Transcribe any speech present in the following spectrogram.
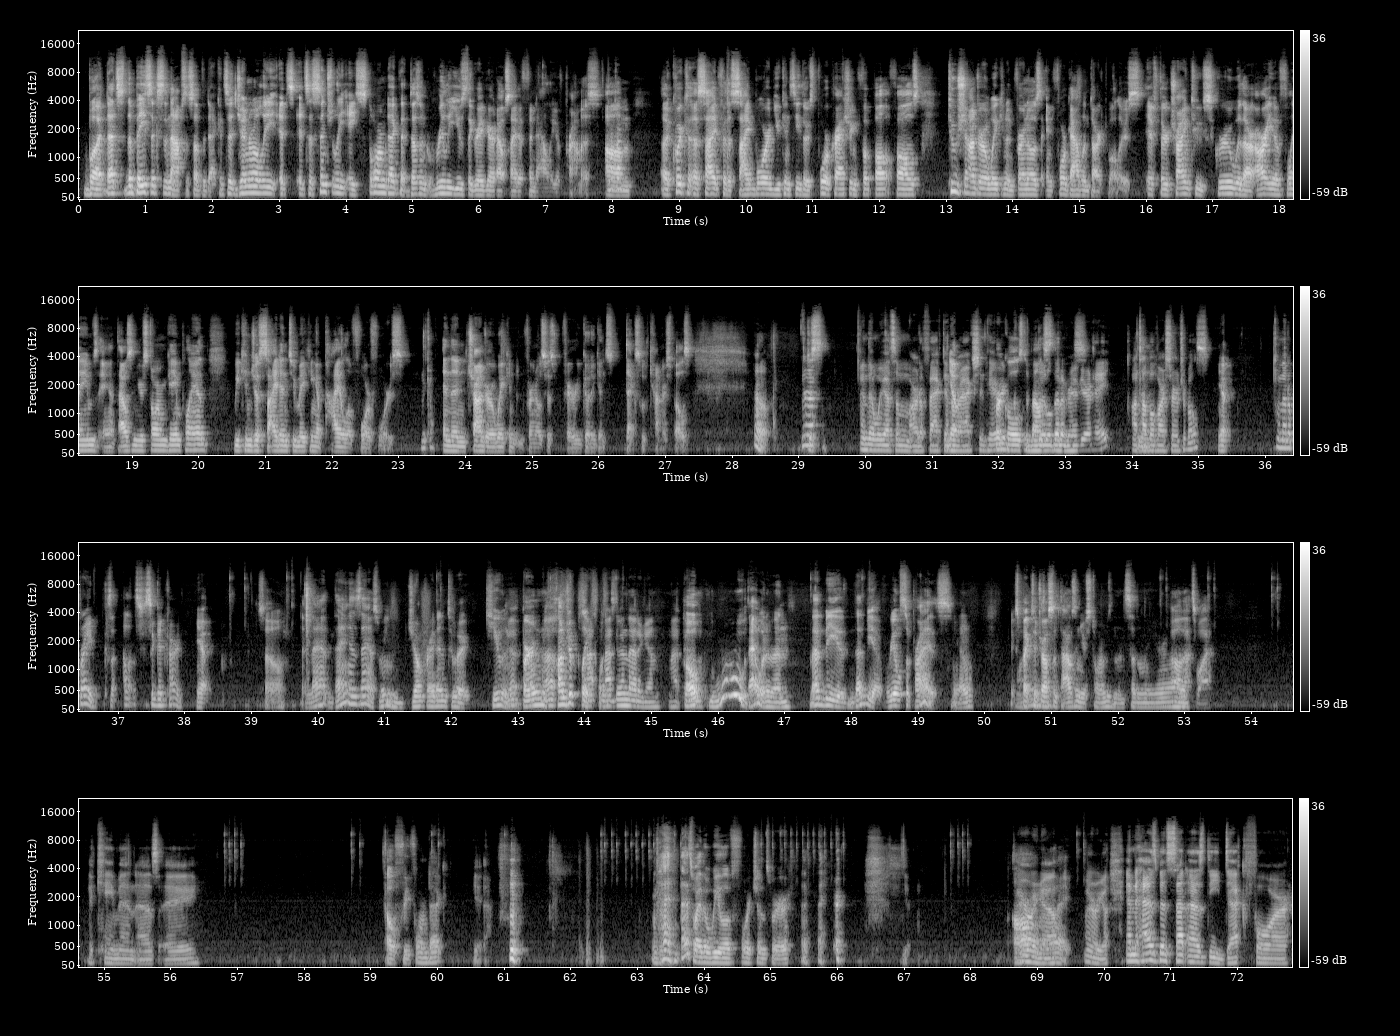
But that's the basic synopsis of the deck. It's a generally, it's it's essentially a storm deck that doesn't really use the graveyard outside of Finale of Promise. Okay. Um, a quick aside for the sideboard, you can see there's four Crashing Football Falls, two Chandra Awakened Infernos, and four Goblin Dark Dwellers. If they're trying to screw with our Aria of Flames and Thousand Year Storm game plan, we can just side into making a pile of four fours. Okay. And then Chandra Awakened Inferno is just very good against decks with counter spells. Oh, Yeah. just And then we got some artifact Yep. interaction here. Perkles to bounce a little bit of graveyard hate on top Mm. of our surgicals. Yep. And then Abrade because it's just a good card. So, and that that is that. So we can jump right into a queue and Yeah. burn Uh, hundred plate Not, not doing that again. Not doing oh, woo, that would have been that'd be that'd be a real surprise. You know, expect to draw some thousand year storms and then suddenly you're. Uh, Oh, that's why. It came in as a oh freeform deck. Yeah. that, that's why the Wheel of Fortunes were. there. All There we go. right. there we go. And it has been set as the deck for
